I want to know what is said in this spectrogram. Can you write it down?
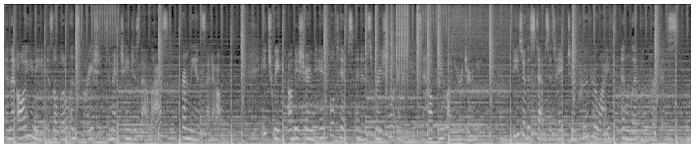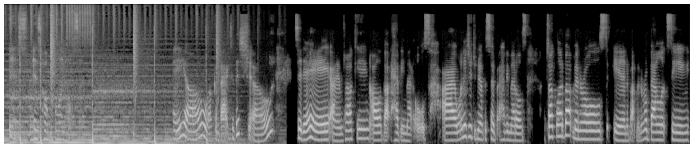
and that all you need is a little inspiration to make changes that last from the inside out. Each week, I'll be sharing tangible tips and inspirational interviews to help you on your journey. These are the steps to take to improve your life and live with purpose. This is Hopeful and Wholesome. Hey, y'all. Welcome back to the show. Today, I am talking all about heavy metals. I wanted to do an episode about heavy metals. I talk a lot about minerals and about mineral balancing.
